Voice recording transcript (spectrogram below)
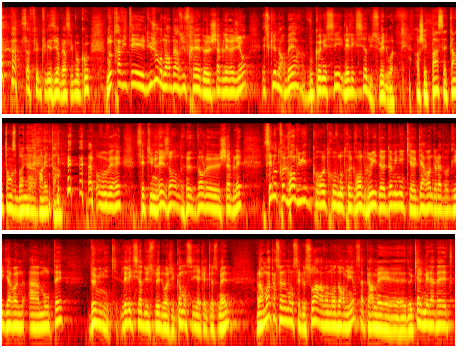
Ça fait plaisir, merci beaucoup. Notre invité du jour, Norbert Zuffray de Chablais Région. Est-ce que Norbert, vous connaissez l'élixir du Suédois? Alors, j'ai pas cet intense bonheur en l'état. Alors, vous verrez, c'est une légende dans le Chablais. C'est notre grand druide qu'on retrouve, notre grand druide Dominique Garonne de la droguerie Garonne à Montaix. Dominique, l'élixir du Suédois, j'ai commencé il y a quelques semaines. Alors moi personnellement c'est le soir avant de m'endormir, ça permet de calmer la bête,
